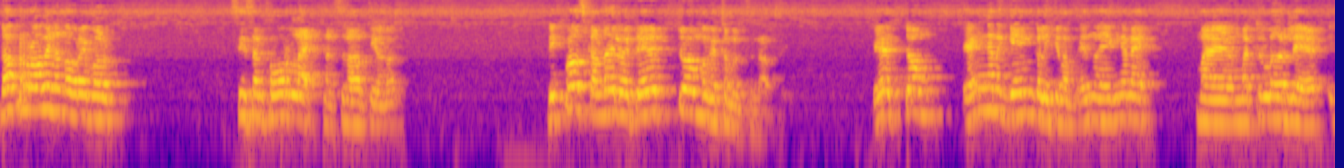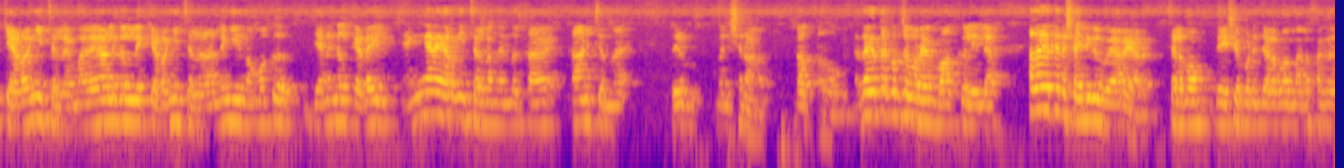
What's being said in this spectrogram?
ഡോക്ടർ റോബിൻ എന്ന് പറയുമ്പോൾ സീസൺ ഫോറിലെ മത്സരാർത്ഥിയാണ്. ബിഗ് ബോസ് കണ്ടതിൽ വെച്ച് ഏറ്റവും മികച്ച മത്സരാർത്ഥി. ഏറ്റവും എങ്ങനെ ഗെയിം കളിക്കണം എന്ന് എങ്ങനെ മറ്റുള്ളവരിലേക്ക് ഇറങ്ങിച്ചെല്ലാം മലയാളികളിലേക്ക് ഇറങ്ങിച്ചെല്ലാം അല്ലെങ്കിൽ നമുക്ക് ജനങ്ങൾക്കിടയിൽ എങ്ങനെ ഇറങ്ങിച്ചെല്ലണം എന്ന് കാണിച്ചെന്ന ഒരു മനുഷ്യനാണ് ഡോക്ടർ റോബിൻ. അദ്ദേഹത്തെ കുറിച്ച് പറയാൻ വാക്കുകളില്ല. അദ്ദേഹത്തിന്റെ ശൈലികൾ വേറെയാണ്. ചിലപ്പം ദേഷ്യപ്പെടും ചിലപ്പോൾ നല്ല സംഗതി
